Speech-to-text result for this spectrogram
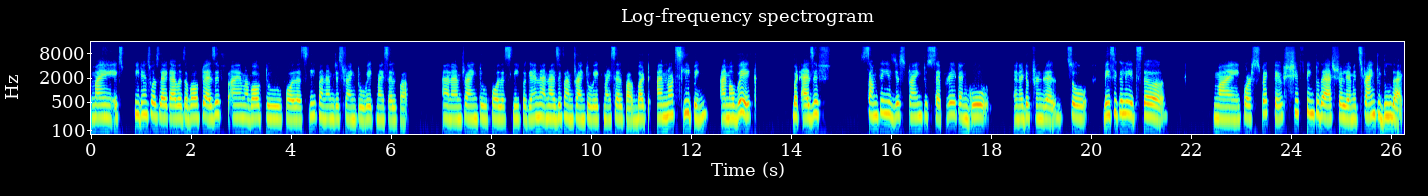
my experience was like i was about to as if i am about to fall asleep and i'm just trying to wake myself up. And i'm trying to fall asleep again and as if i'm trying to wake myself up but i'm not sleeping. I'm awake but as if something is just trying to separate and go in a different realm. So basically it's the my perspective shifting to the astral realm. It's trying to do that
